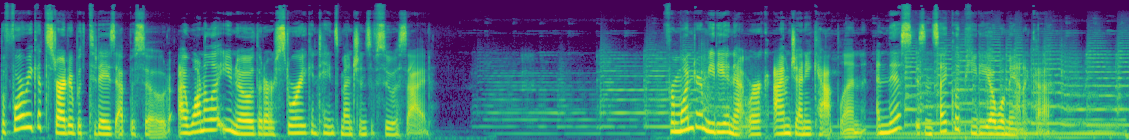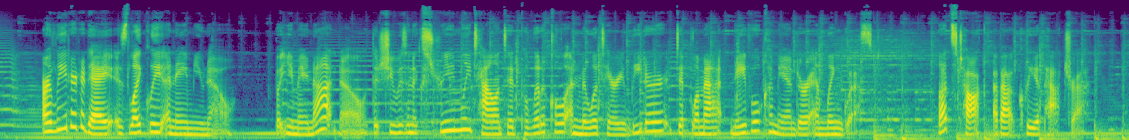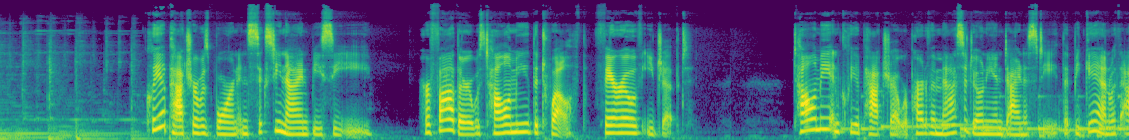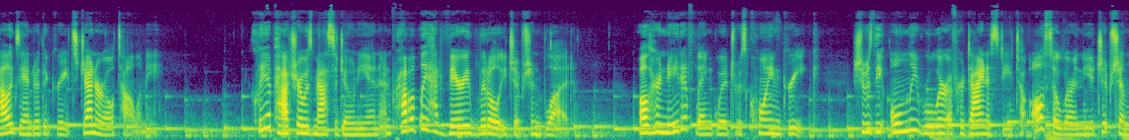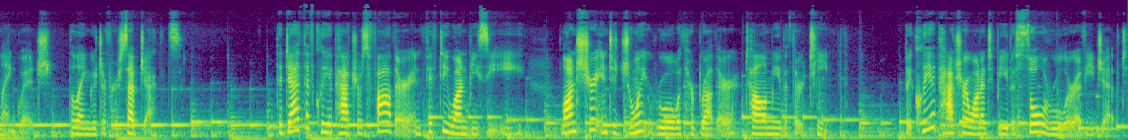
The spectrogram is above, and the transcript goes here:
Before we get started with today's episode, I want to let you know that our story contains mentions of suicide. From Wonder Media Network, I'm Jenny Kaplan, and this is Encyclopedia Womannica. Our leader today is likely a name you know, but you may not know that she was an extremely talented political and military leader, diplomat, naval commander, and linguist. Let's talk about Cleopatra. Cleopatra was born in 69 BCE. Her father was Ptolemy XII, Pharaoh of Egypt. Ptolemy and Cleopatra were part of a Macedonian dynasty that began with Alexander the Great's general Ptolemy. Cleopatra was Macedonian and probably had very little Egyptian blood. While her native language was Koine Greek, she was the only ruler of her dynasty to also learn the Egyptian language, the language of her subjects. The death of Cleopatra's father in 51 BCE launched her into joint rule with her brother, Ptolemy XIII. But Cleopatra wanted to be the sole ruler of Egypt.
